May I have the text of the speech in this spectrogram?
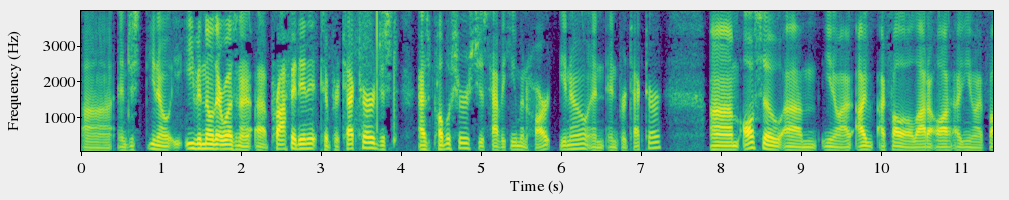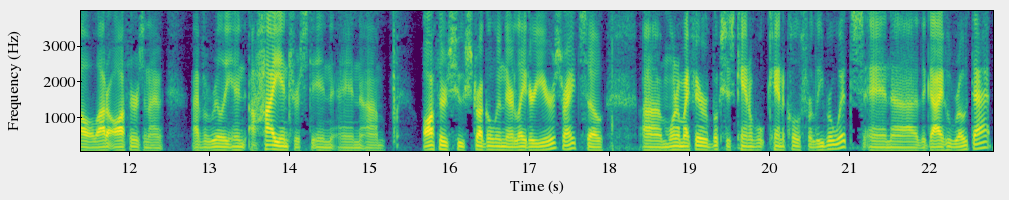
Uh, and just you know, even though there wasn't a, a, profit in it to protect her, just as publishers, just have a human heart, you know, and and protect her. Um, also, um, you know, I, I, follow a lot of you know I follow a lot of authors, and I, I have a really in, a high interest in in um, authors who struggle in their later years, right? So, um, one of my favorite books is Cannibal, Canticles for Leibowitz, and uh, the guy who wrote that,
